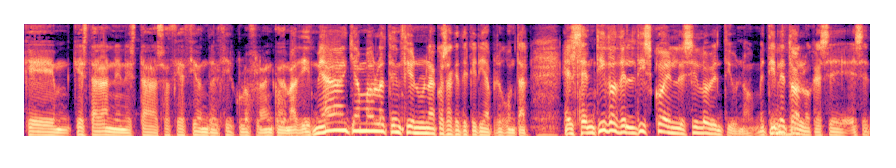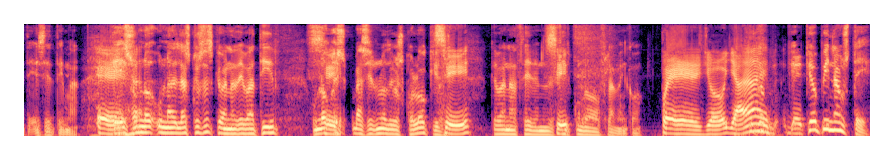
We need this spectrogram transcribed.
que, que estarán en esta asociación del Círculo Flamenco de Madrid. Me ha llamado la atención una cosa que te quería preguntar. El sentido del disco en el siglo XXI. Me tiene toda loca ese, ese, ese tema. Eh, es uno- una de las cosas que van a debatir, uno, Sí. es- va a ser uno de los coloquios Sí. que van a hacer en el Sí. Círculo Flamenco. Pues yo ya... ¿Qué, qué- opina usted?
